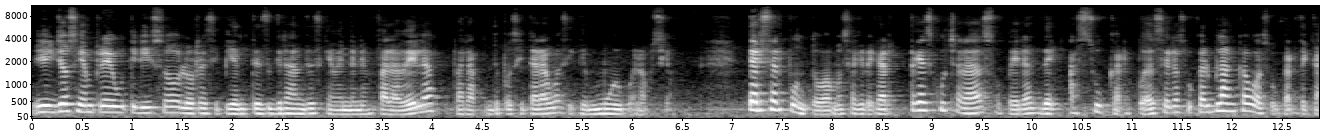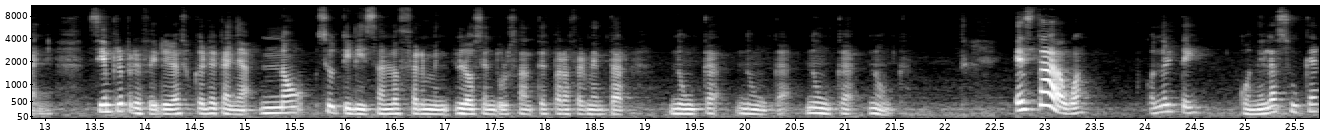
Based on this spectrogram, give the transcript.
Yo siempre utilizo los recipientes grandes que venden en Falabella para depositar agua, así que muy buena opción. Tercer punto, vamos a agregar tres cucharadas soperas de azúcar. Puede ser azúcar blanca o azúcar de caña. Siempre preferir azúcar de caña. No se utilizan los endulzantes para fermentar. Nunca, nunca, nunca, nunca. Esta agua con el té, con el azúcar,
